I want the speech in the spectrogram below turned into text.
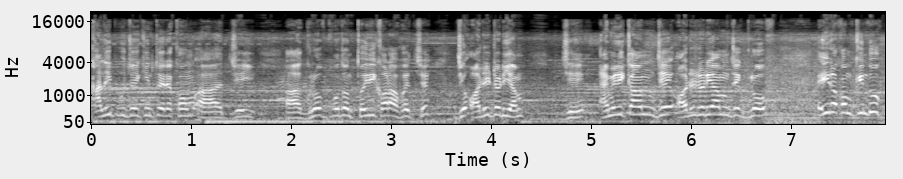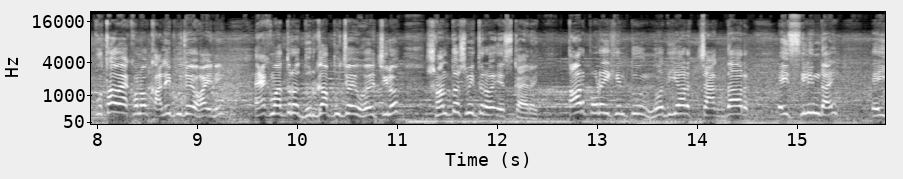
কালী পুজোয় কিন্তু এরকম যেই গ্লোব মতন তৈরি করা হয়েছে যে অডিটোরিয়াম যে আমেরিকান, যে অডিটোরিয়াম, যে গ্লোব এই রকম কিন্তু কোথাও এখনও কালী পুজোয় হয়নি। একমাত্র দুর্গা পুজোয় হয়েছিল সন্তোষ মিত্র স্কয়ারে। তারপরেই কিন্তু নদিয়ার চাকদার এই সিলিন্দায় এই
